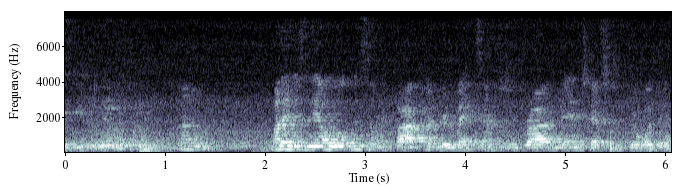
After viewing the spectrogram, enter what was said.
as usual. Um, My name is Nell Wilkins, I'm at 500 Max Anderson Drive, Manchester, Georgia.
